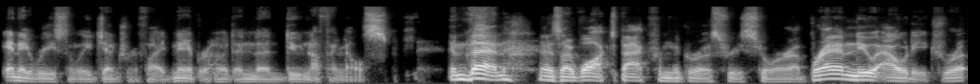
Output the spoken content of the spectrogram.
in a recently gentrified neighborhood and then do nothing else. And then, as I walked back from the grocery store, a brand new Audi dr-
